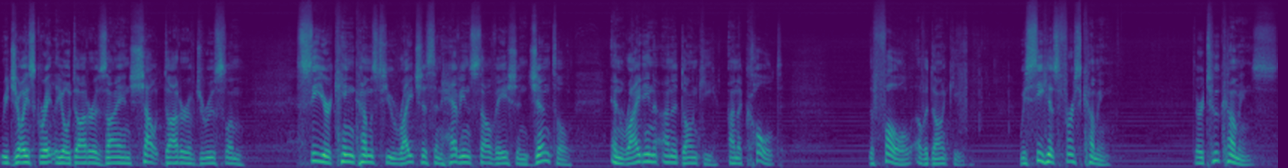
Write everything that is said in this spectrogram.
Rejoice greatly, O daughter of Zion. Shout, daughter of Jerusalem. See, your king comes to you, righteous and having salvation, gentle and riding on a donkey, on a colt, the foal of a donkey. We see his first coming. There are two comings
